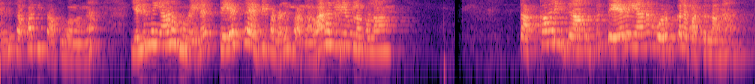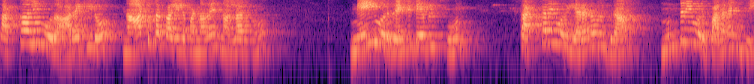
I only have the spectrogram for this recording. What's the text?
ரெண்டு சப்பாத்தி சாப்பிடுவாங்கங்க. எளிமையான முறையில் டேஸ்ட்டாக எப்படி பண்ணுறதுன்னு பார்க்கலாம். வாங்க வீடியோக்குள்ளே போகலாம் தக்காளி ஜாமுக்கு தேவையான பொருட்களை பார்த்துடலாங்க. தக்காளி ஒரு அரை கிலோ நாட்டு தக்காளியில் பண்ணாதான் இது நல்லாயிருக்கும். நெய் ஒரு ரெண்டு டேபிள் ஸ்பூன் சர்க்கரை ஒரு இரநூறு கிராம் முந்திரி ஒரு பதினஞ்சு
